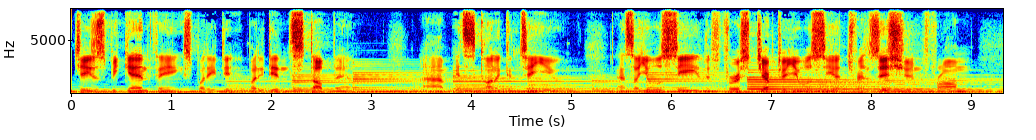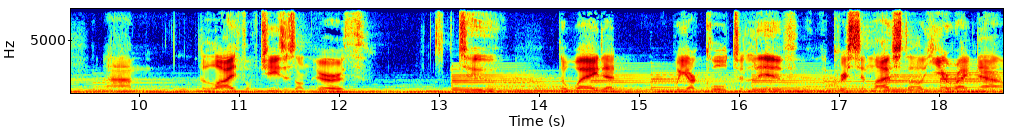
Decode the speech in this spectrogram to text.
Jesus began things, but he did but he didn't stop them. Um, it's going to continue. And so you will see the first chapter, you will see a transition from um, the life of Jesus on earth to the way that we are called to live a Christian lifestyle here right now.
